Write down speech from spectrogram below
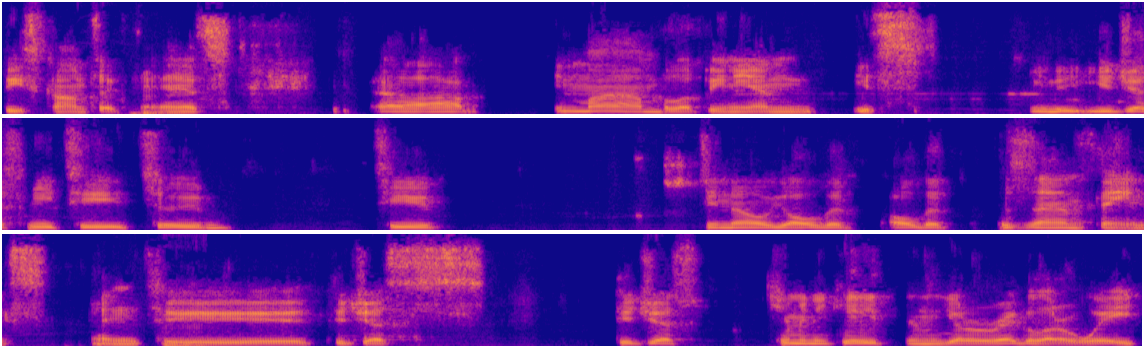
this contact and it's uh, in my humble opinion it's you know you just need to to to to know all the all the zen things and to mm. to just to just communicate in your regular way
